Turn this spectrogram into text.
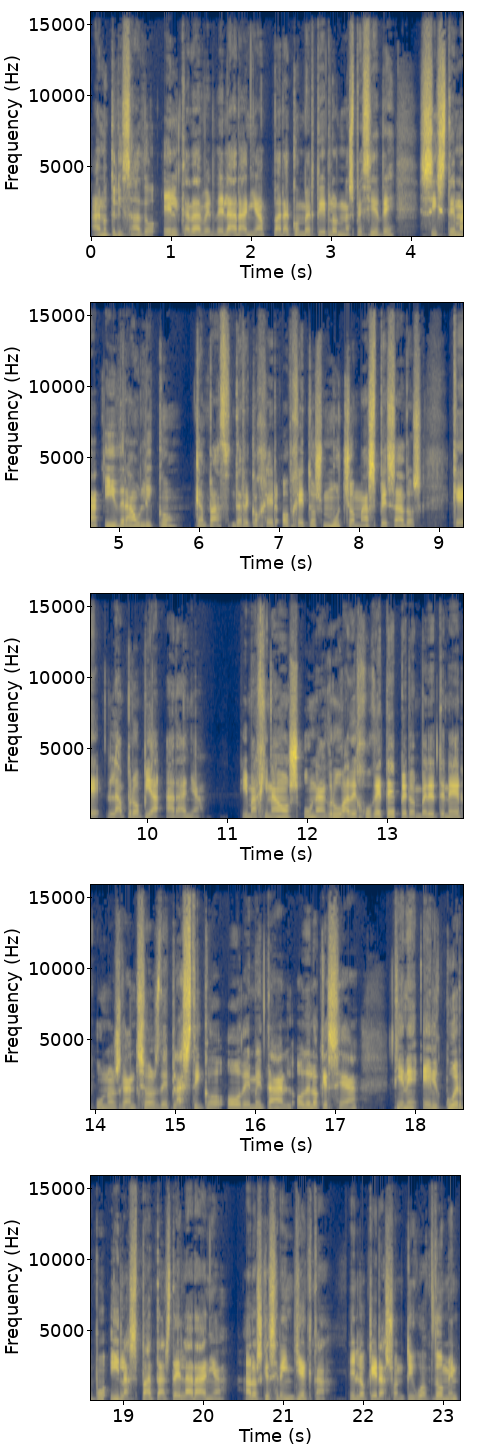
han utilizado el cadáver de la araña para convertirlo en una especie de sistema hidráulico capaz de recoger objetos mucho más pesados que la propia araña. Imaginaos una grúa de juguete, pero en vez de tener unos ganchos de plástico o de metal o de lo que sea, tiene el cuerpo y las patas de la araña a los que se le inyecta en lo que era su antiguo abdomen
